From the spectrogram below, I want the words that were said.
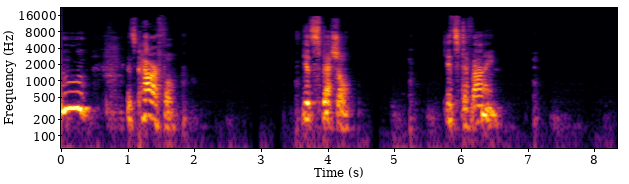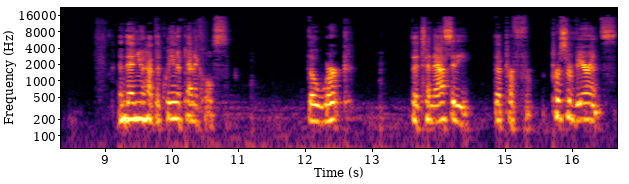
Ooh, it's powerful. It's special. It's divine. And then you have the Queen of Pentacles, the work, the tenacity, the per- perseverance,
